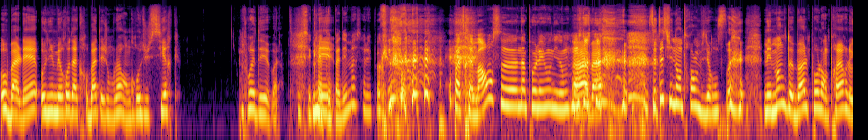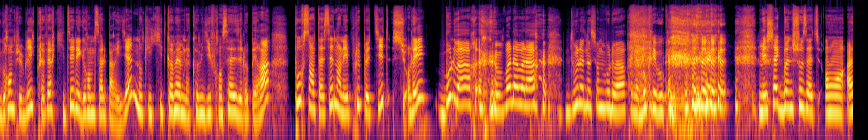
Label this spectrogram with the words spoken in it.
au ballet, au numéro d'acrobates et jongleurs, en gros du cirque. Pour aider, voilà. Il s'éclatait Mais- pas des masses à l'époque. pas très marrant ce Napoléon, dis donc. Ah bah, c'était une autre ambiance. Mais manque de bol pour l'empereur, le grand public préfère quitter les grandes salles parisiennes, donc il quitte quand même la comédie française et l'opéra, pour s'entasser dans les plus petites sur les boulevards. voilà, voilà. D'où la notion de boulevard. La boucle est bouclée. Mais chaque bonne chose a, en- a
